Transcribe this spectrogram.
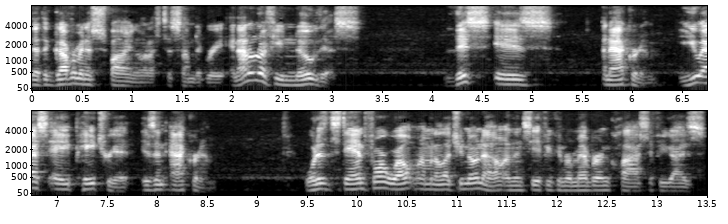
that the government is spying on us to some degree. And I don't know if you know this. This is an acronym. USA Patriot is an acronym. What does it stand for? Well, I'm going to let you know now and then see if you can remember in class if you guys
